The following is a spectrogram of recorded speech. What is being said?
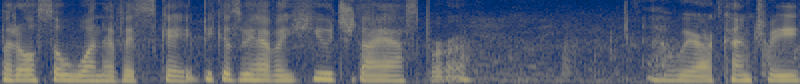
but also one of escape, because we have a huge diaspora. Uh, we are a country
